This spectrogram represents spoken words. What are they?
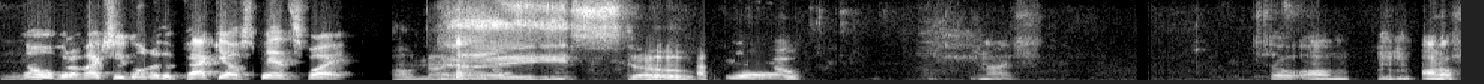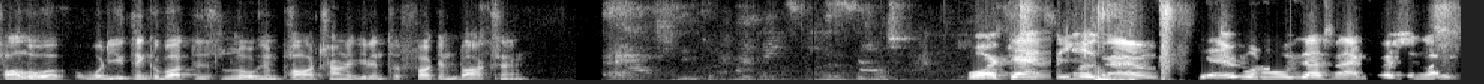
No, but I'm actually going to the Pacquiao Spence fight. Oh, nice. Nice. Dope. Yeah. Nice. So, um, on a follow up, what do you think about this Logan Paul trying to get into fucking boxing? Well, I can't look. I, yeah, everyone always asks me that question. Like,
